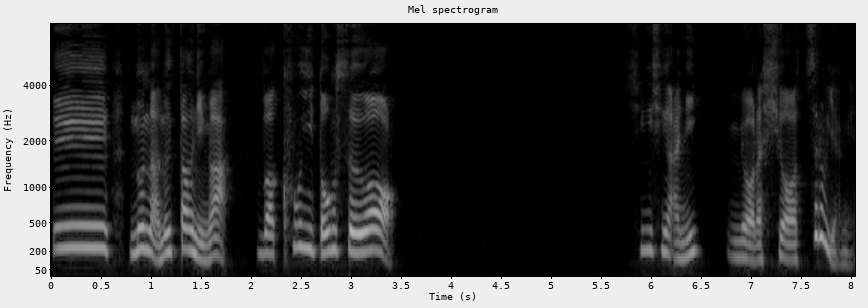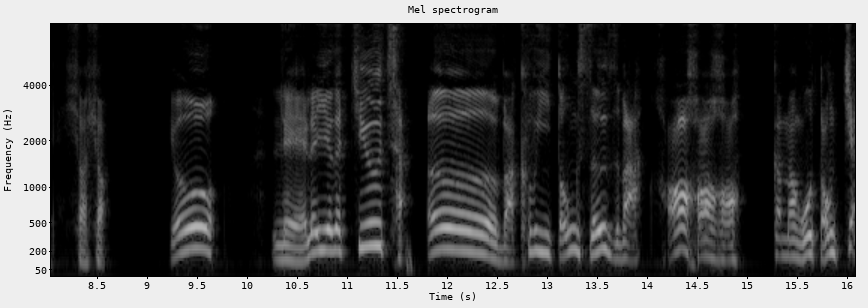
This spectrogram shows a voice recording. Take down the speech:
哎，侬哪能打人啊？勿可以动手哦！星星阿姨瞄了小猪猡一眼，笑笑：“哟。”来了一个纠察哦，勿可以动手是伐？好，好，好，葛么我动脚。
